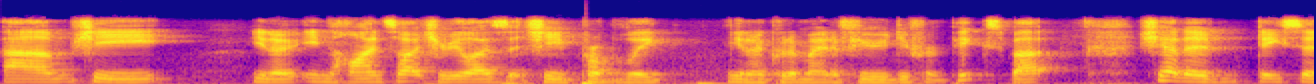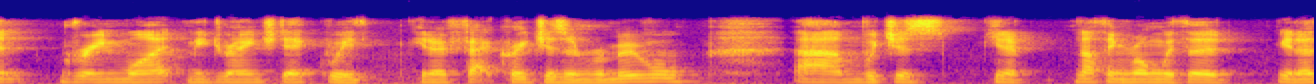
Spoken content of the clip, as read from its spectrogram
Um, she, you know, in hindsight, she realised that she probably you know could have made a few different picks, but she had a decent green white mid range deck with you know fat creatures and removal, um, which is you know nothing wrong with a you know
